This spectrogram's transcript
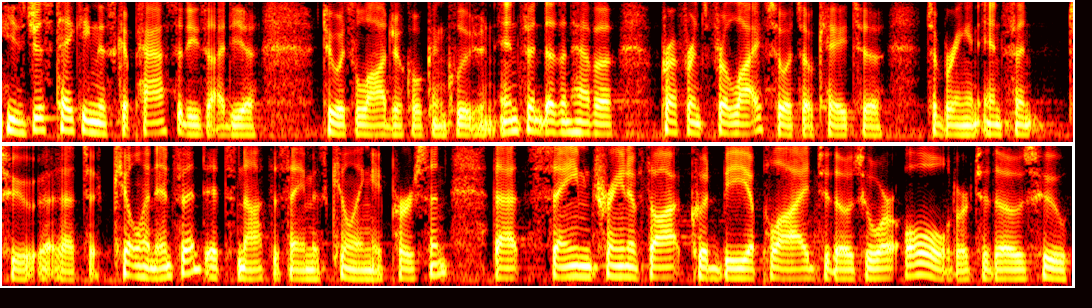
He's just taking this capacities idea to its logical conclusion. Infant doesn't have a preference for life, so it's okay to, to bring an infant to, uh, to kill an infant. It's not the same as killing a person. That same train of thought could be applied to those who are old or to those who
